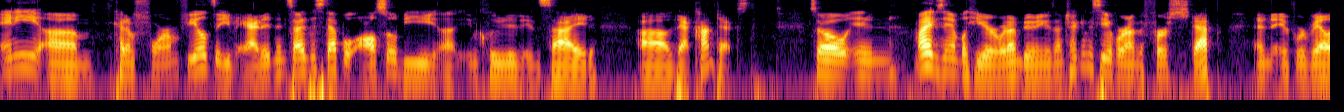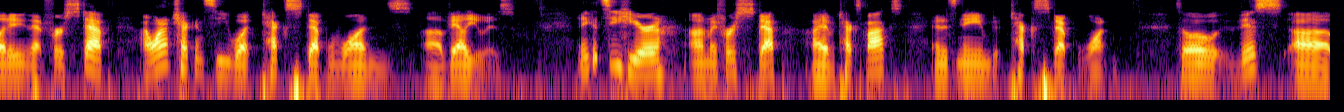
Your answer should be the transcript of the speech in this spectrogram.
any um, kind of form fields that you've added inside the step will also be uh, included inside uh, that context. So in my example here, what I'm doing is I'm checking to see if we're on the first step, and if we're validating that first step, I want to check and see what text step 1's uh, value is. And you can see here on my first step, I have a text box, and it's named text step 1. So this uh,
